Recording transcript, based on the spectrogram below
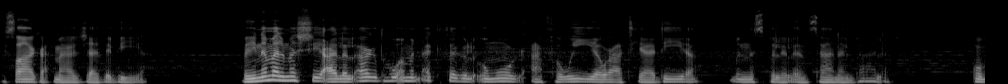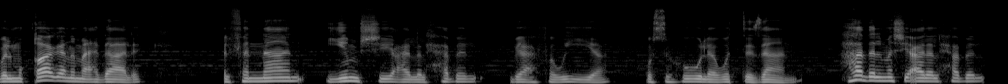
ويصارع مع الجاذبية. بينما المشي على الأرض هو من أكثر الأمور عفوية واعتيادية بالنسبة للإنسان البالغ. وبالمقارنة مع ذلك الفنان يمشي على الحبل بعفوية وسهولة واتزان. هذا المشي على الحبل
